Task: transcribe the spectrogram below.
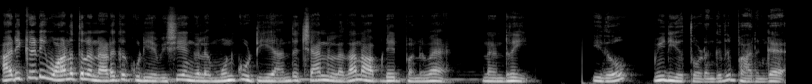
அடிக்கடி வானத்தில் நடக்கக்கூடிய விஷயங்களை முன்கூட்டியே அந்த சேனலில் தான் நான் அப்டேட் பண்ணுவேன். நன்றி. இதோ வீடியோ தொடங்குது பாருங்கள்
